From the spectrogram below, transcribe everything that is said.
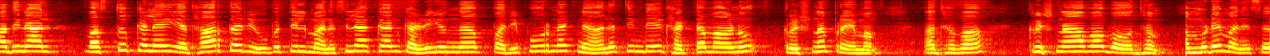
അതിനാൽ വസ്തുക്കളെ യഥാർത്ഥ രൂപത്തിൽ മനസ്സിലാക്കാൻ കഴിയുന്ന പരിപൂർണ ജ്ഞാനത്തിന്റെ ഘട്ടമാണു കൃഷ്ണപ്രേമം അഥവാ കൃഷ്ണാവബോധം. നമ്മുടെ മനസ്സ്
